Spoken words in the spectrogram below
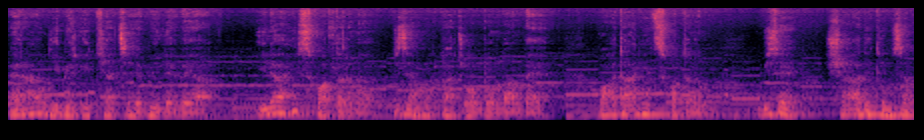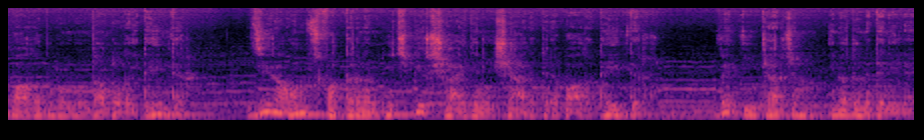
herhangi bir ihtiyaç sebebiyle veya ilahi sıfatlarını bize muhtaç olduğundan ve vahdaniyet sıfatının bize şehadetimize bağlı bulunduğundan dolayı değildir. Zira onun sıfatlarının hiçbir şahidinin şehadetine bağlı değildir ve inkarcının inadı nedeniyle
